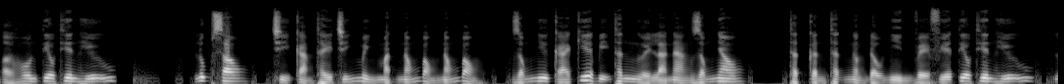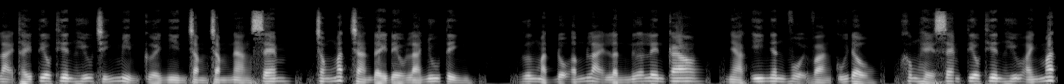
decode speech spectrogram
ở hôn tiêu thiên hữu. Lúc sau, chỉ cảm thấy chính mình mặt nóng bỏng nóng bỏng, giống như cái kia bị thân người là nàng giống nhau. Thật cẩn thận ngẩng đầu nhìn về phía tiêu thiên hữu, lại thấy tiêu thiên hữu chính mỉm cười nhìn chầm chầm nàng xem, trong mắt tràn đầy đều là nhu tình. Gương mặt độ ấm lại lần nữa lên cao, nhạc y nhân vội vàng cúi đầu, không hề xem tiêu thiên hữu ánh mắt.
